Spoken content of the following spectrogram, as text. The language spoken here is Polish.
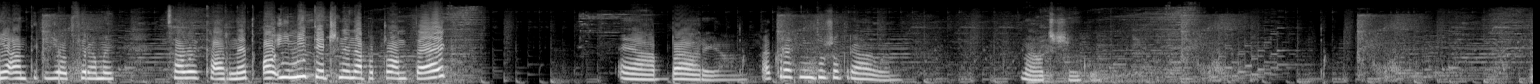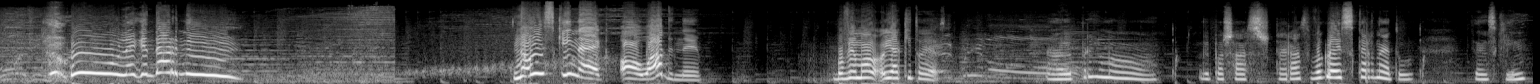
ja antyki i otwieramy cały karnet. O, i mityczny na początek. Ja, Barian. Akurat nim dużo grałem. Na odcinku. Uuu, legendarny! Nowy skinek! O, ładny! Bo wiem o, o jaki to jest. El Primo. Wyposaż teraz. W ogóle jest z karnetu ten skin.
